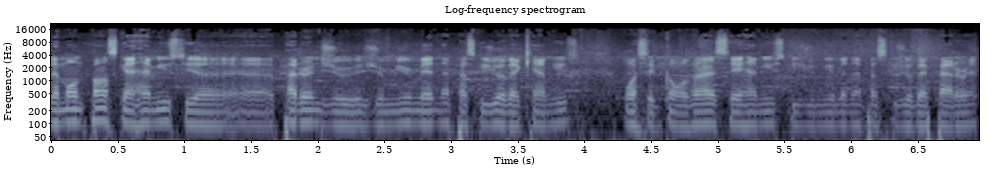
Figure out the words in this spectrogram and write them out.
Le monde pense que Ham Hughes, euh, Patterson joue, joue mieux maintenant parce qu'il joue avec Ham Hughes. Moi, c'est le contraire. C'est Ham Hughes qui joue mieux maintenant parce qu'il joue avec Patterson.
